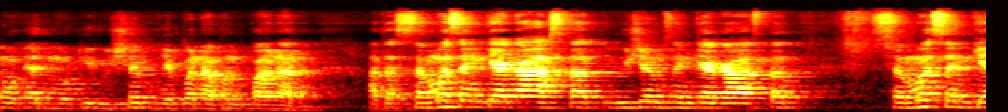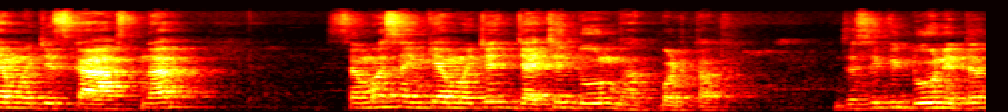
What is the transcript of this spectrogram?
मोठ्यात मोठी विषम हे पण आपण पाहणार. आता समसंख्या काय असतात? विषम संख्या काय असतात? समसंख्या म्हणजेच काय असणार? समसंख्या म्हणजे ज्याचे दोन भाग पडतात. जसे की दोन येतं.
